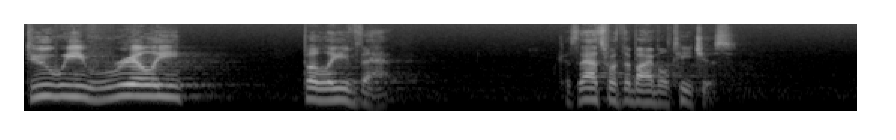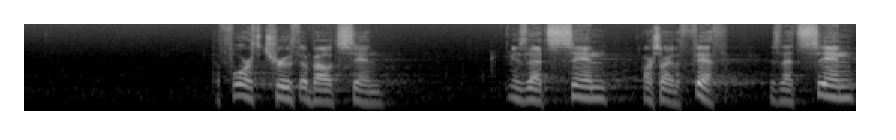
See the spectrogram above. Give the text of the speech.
Do we really believe that? because that's what the Bible teaches. The fourth truth about sin is that sin, or sorry, the fifth is that sin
